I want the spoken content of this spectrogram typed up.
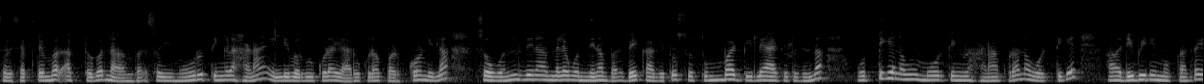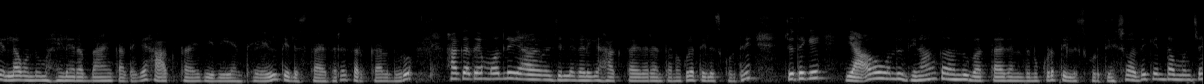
sorry September October November so ಈ ಮೂರು ತಿಂಗಳ ಹಣ ಇಲ್ಲಿವರೆಗೂ ಕೂಡ ಯಾರೂ ಕೂಡ ಪಡ್ಕೊಂಡಿಲ್ಲ. ಸೊ ಒಂದು ದಿನ ಆದಮೇಲೆ ಒಂದು ದಿನ ಬರಬೇಕಾಗಿತ್ತು. ಸೊ ತುಂಬ ಡಿಲೇ ಆಗಿರೋದ್ರಿಂದ ಒಟ್ಟಿಗೆ ನಾವು ಮೂರು ತಿಂಗಳ ಹಣ ಕೂಡ ನಾವು ಒಟ್ಟಿಗೆ ಡಿ ಬಿ ಡಿ ಮುಖಾಂತರ ಎಲ್ಲ ಒಂದು ಮಹಿಳೆಯರ ಬ್ಯಾಂಕ್ ಖಾತೆಗೆ ಹಾಕ್ತಾ ಇದ್ದೀವಿ ಅಂತ ಹೇಳಿ ತಿಳಿಸ್ತಾ ಇದ್ದಾರೆ ಸರ್ಕಾರದವರು. ಹಾಗಾದರೆ ಮೊದಲು ಯಾವ ಯಾವ ಜಿಲ್ಲೆಗಳಿಗೆ ಹಾಕ್ತಾ ಇದ್ದಾರೆ ಅಂತಲೂ ಕೂಡ ತಿಳಿಸ್ಕೊಡ್ತೀನಿ. ಜೊತೆಗೆ ಯಾವ ಒಂದು ದಿನಾಂಕದಂದು ಬರ್ತಾ ಇದೆ ಅನ್ನೋದನ್ನು ಕೂಡ ತಿಳಿಸ್ಕೊಡ್ತೀನಿ. ಸೊ ಅದಕ್ಕಿಂತ ಮುಂಚೆ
